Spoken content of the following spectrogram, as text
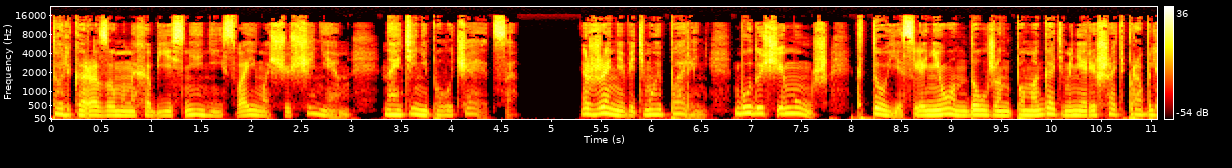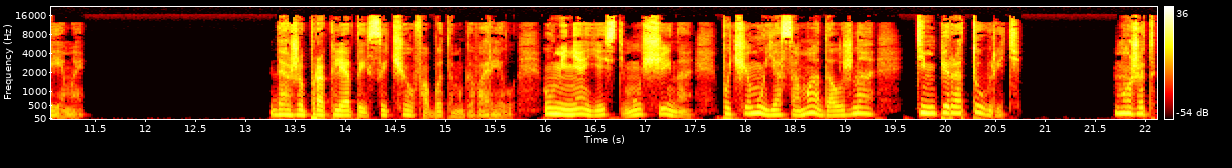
Только разумных объяснений своим ощущениям найти не получается. Женя ведь мой парень, будущий муж. Кто, если не он, должен помогать мне решать проблемы? Даже проклятый Сычев об этом говорил. У меня есть мужчина. Почему я сама должна температурить? Может,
